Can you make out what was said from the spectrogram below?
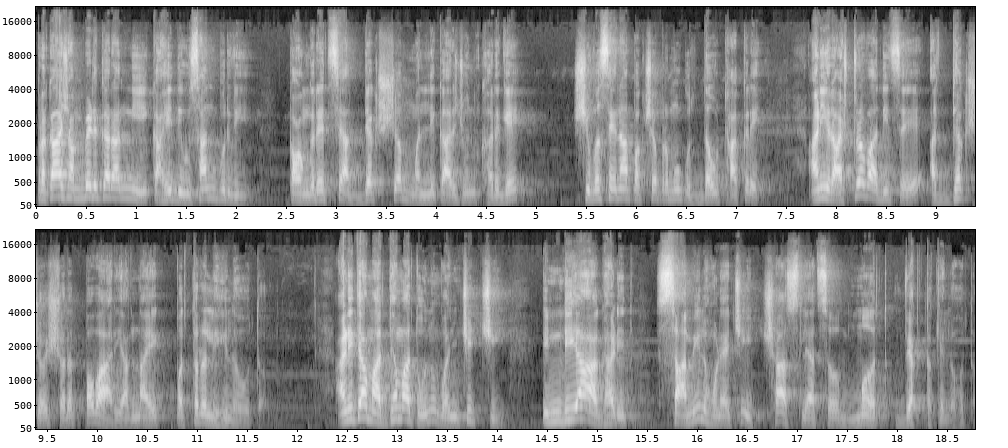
प्रकाश आंबेडकरांनी काही दिवसांपूर्वी काँग्रेसचे अध्यक्ष मल्लिकार्जुन खरगे शिवसेना पक्षप्रमुख उद्धव ठाकरे आणि राष्ट्रवादीचे अध्यक्ष शरद पवार यांना एक पत्र लिहिलं होतं. आणि त्या माध्यमातून वंचितची इंडिया आघाडीत सामील होण्याची इच्छा असल्याचं मत व्यक्त केलं होतं.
